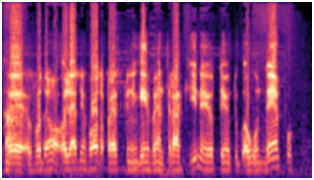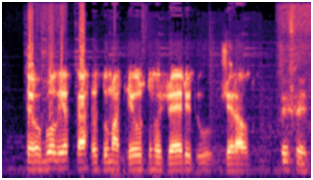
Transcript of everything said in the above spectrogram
Tá. É, eu vou dar uma olhada em volta, parece que ninguém vai entrar aqui, né? Eu tenho algum tempo. Então eu vou ler as cartas do Matheus, do Rogério e do Geraldo. Perfeito.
